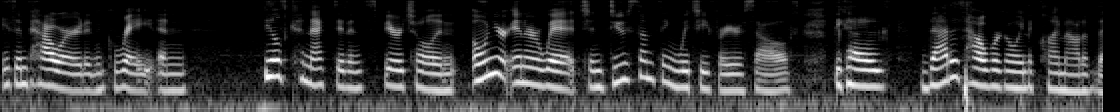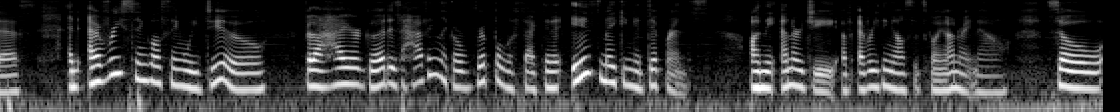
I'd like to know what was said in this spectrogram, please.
is empowered and great and feels connected and spiritual and own your inner witch and do something witchy for yourself because that is how we're going to climb out of this. And every single thing we do for the higher good is having like a ripple effect and it is making a difference on the energy of everything else that's going on right now. So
